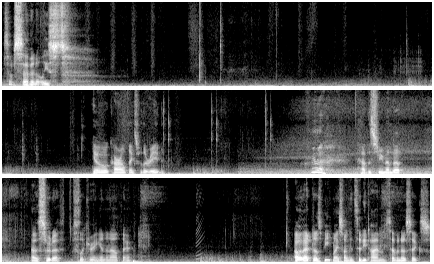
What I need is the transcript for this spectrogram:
Sub 7 at least. Yo, Carl, thanks for the raid. How'd the stream end up? I was sort of flickering in and out there. Oh, that does beat my Sunken City time, 706.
